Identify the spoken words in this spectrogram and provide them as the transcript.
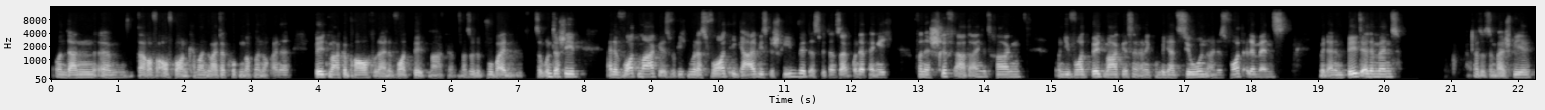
Und dann ähm, darauf aufbauen kann man weiter gucken, ob man noch eine Bildmarke braucht oder eine Wortbildmarke. Also wobei zum Unterschied, eine Wortmarke ist wirklich nur das Wort, egal wie es geschrieben wird. Das wird dann sagen unabhängig von der Schriftart eingetragen. Und die Wortbildmarke ist dann eine Kombination eines Wortelements mit einem Bildelement. Also zum Beispiel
